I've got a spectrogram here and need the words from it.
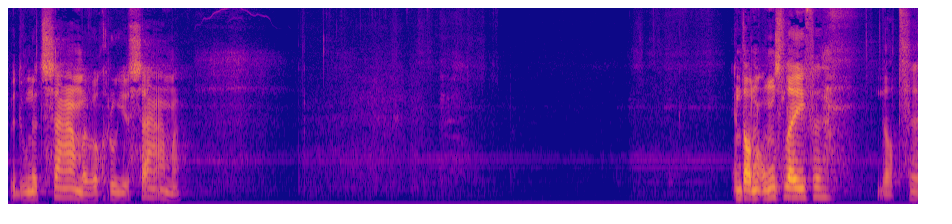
We doen het samen, we groeien samen. En dan ons leven, dat uh,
